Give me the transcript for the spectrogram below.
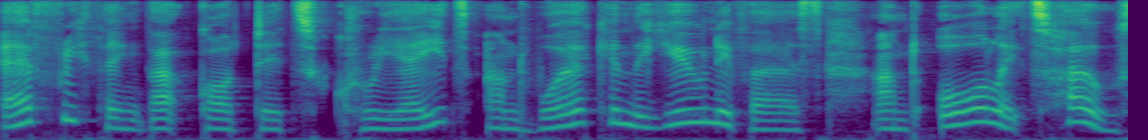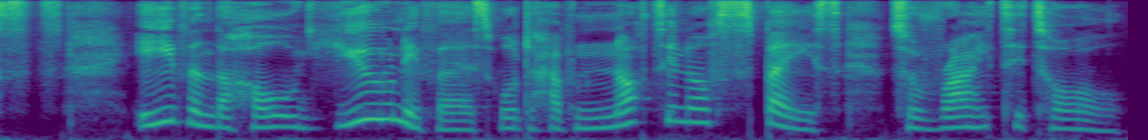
everything that God did to create and work in the universe and all its hosts, even the whole universe would have not enough space to write it all.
